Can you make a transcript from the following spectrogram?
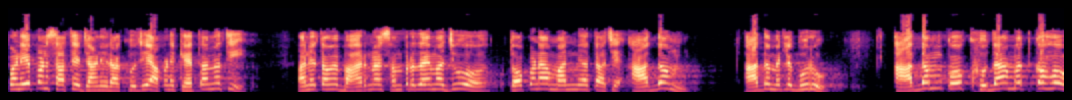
પણ એ પણ સાથે જાણી રાખવું જોઈએ. આપણે કહેતા નથી અને તમે બહારના સંપ્રદાયમાં જુઓ તો પણ આ માન્યતા છે. આદમ આદમ એટલે ગુરુ. આદમ કો ખુદા મત કહો.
